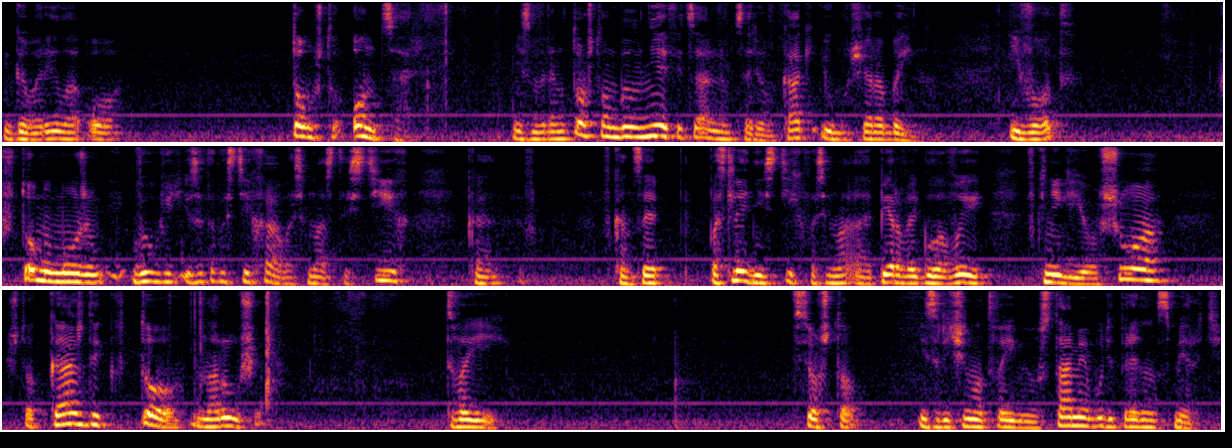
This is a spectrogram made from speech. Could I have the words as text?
говорило о том, что он царь, несмотря на то, что он был неофициальным царем, как и у Мошера Бейна. И вот, что мы можем выучить из этого стиха, 18 стих, в конце, последний стих 18, первой главы в книге Иошуа, что каждый, кто нарушит твои, все, что изречено твоими устами, будет предан смерти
